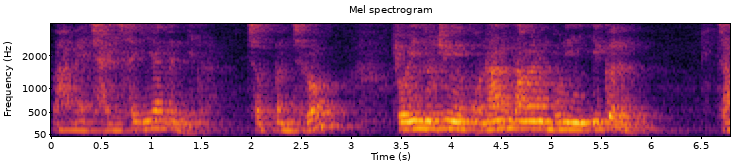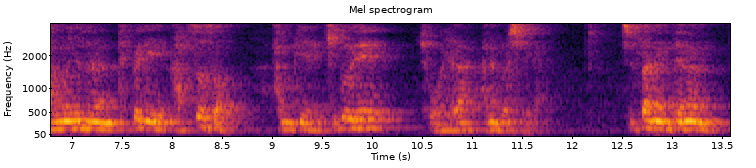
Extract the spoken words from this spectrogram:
마음에 잘 새겨야 됩니다. 첫 번째로 교인들 중에 고난 당하는 분이 있거든. 장로님들은 특별히 앞서서 함께 기도해 주어야 하는 것입니다. 집사님 때는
